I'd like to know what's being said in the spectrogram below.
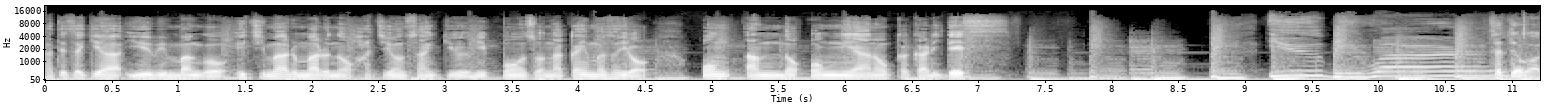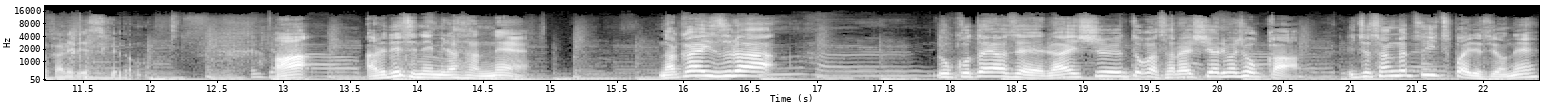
宛先は郵便番号100-8439日本放送中井正広ON & ON AIR の係です。さて、お別れですけども。あ、あれですね、皆さんね。中井面の答え合わせ、来週とか再来週やりましょうか。一応3月いっぱいですよね。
